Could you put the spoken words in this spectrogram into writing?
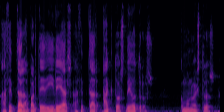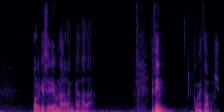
aceptar, aparte de ideas, aceptar actos de otros como nuestros, porque sería una gran cagada. En fin, comenzamos.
